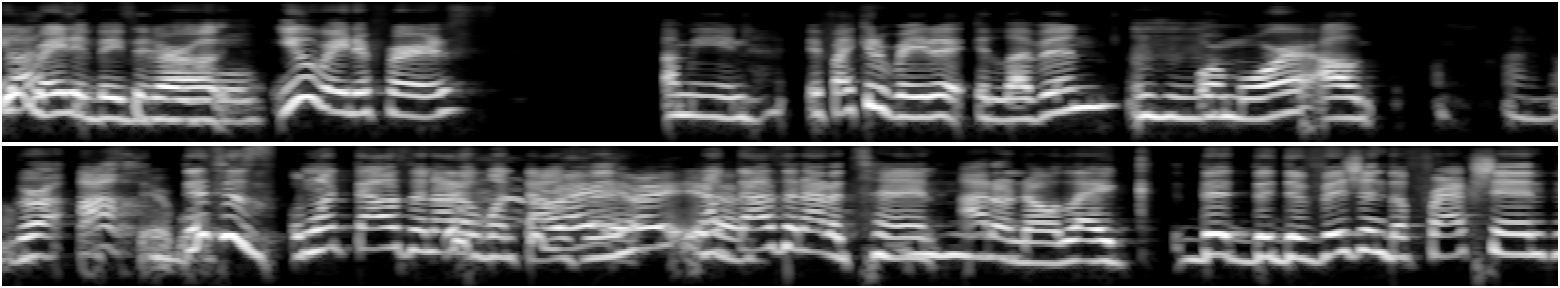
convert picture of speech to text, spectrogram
You rated, baby terrible. girl. You rated first. I mean, if I could rate it 11 Mhm. or more, I'll. I don't know. Girl, this is 1,000 out of 1,000. right, right, yeah. 1,000 out of 10. I Mhm. don't know. Like the the division, the fraction,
